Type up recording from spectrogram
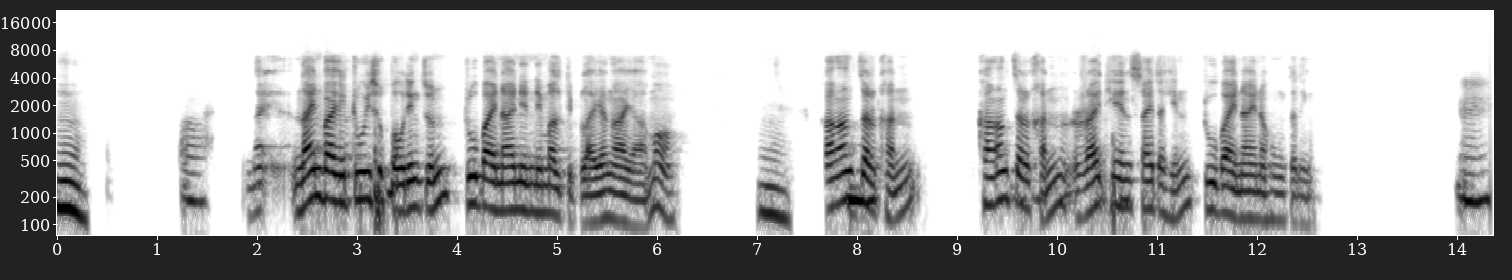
9. Ah. 9 by 2 isugbaw ding chun, 2 by 9 in ni multiply ang aya mo. Hmm. Kang ang char khan, kang ang char khan right hand side ahin 2 by 9 ahung ta ding. Hmm.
